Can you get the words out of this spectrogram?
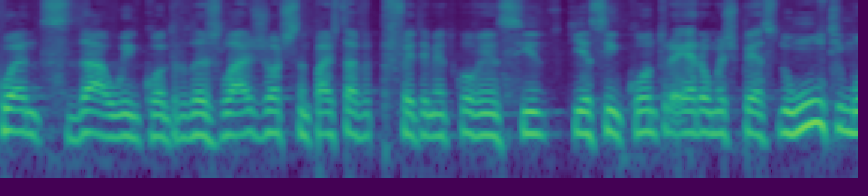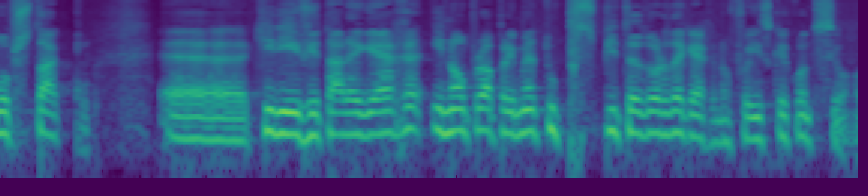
quando se dá o encontro das lajes, Jorge Sampaio estava perfeitamente convencido que esse encontro era uma espécie de um último obstáculo uh, que iria evitar a guerra e não propriamente o precipitador da guerra. Não foi isso que aconteceu.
